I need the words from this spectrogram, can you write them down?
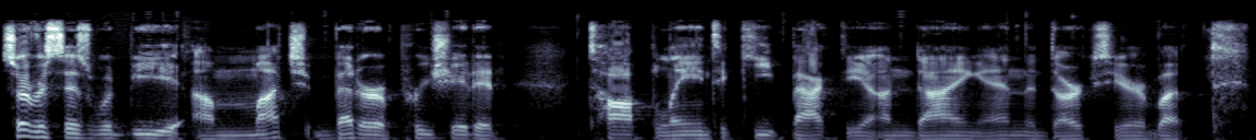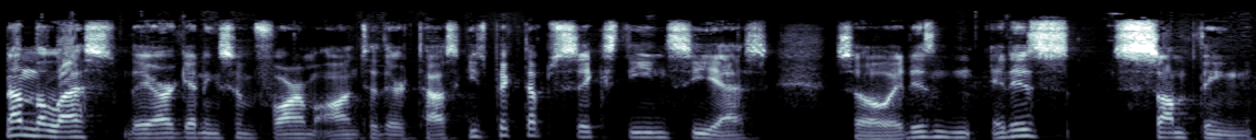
services would be a much better appreciated top lane to keep back the Undying and the Darkseer. But nonetheless, they are getting some farm onto their Tusk. He's picked up 16 CS, so it isn't it is something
